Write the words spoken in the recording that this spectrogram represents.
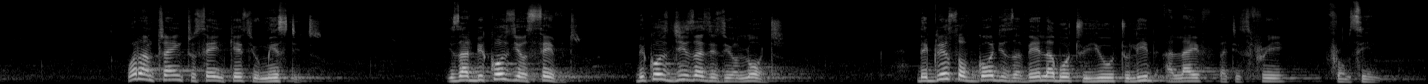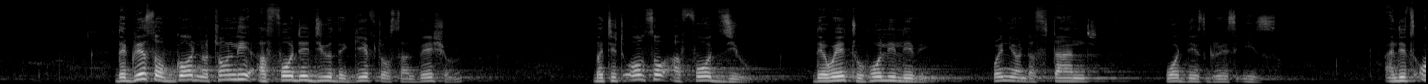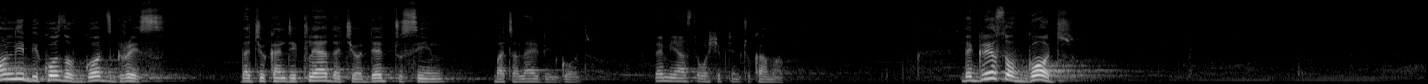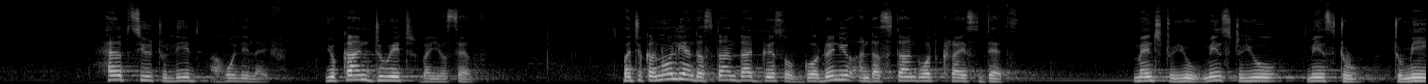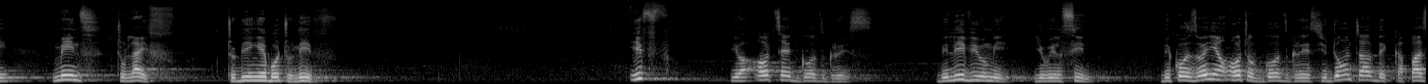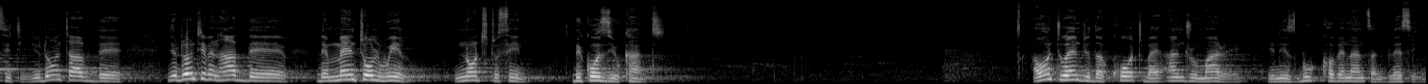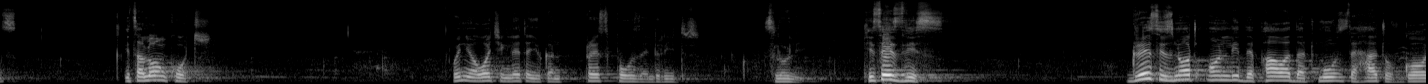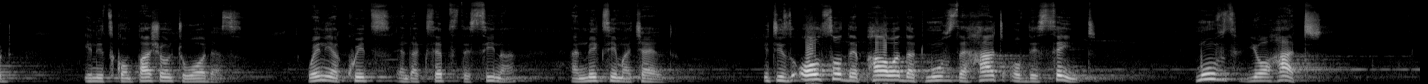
What I'm trying to say, in case you missed it, is that because you're saved, because Jesus is your Lord, the grace of God is available to you to lead a life that is free from sin. The grace of God not only afforded you the gift of salvation, but it also affords you the way to holy living when you understand what this grace is. And it's only because of God's grace that you can declare that you're dead to sin but alive in God. Let me ask the worship team to come up. The grace of God helps you to lead a holy life. You can't do it by yourself. But you can only understand that grace of God when you understand what Christ's death meant to you, means to you, means to, to me, means to life, to being able to live. If you are outside God's grace, believe you me, you will sin. Because when you're out of God's grace, you don't have the capacity, you don't have the, you don't even have the, the mental will not to sin because you can't. I want to end with a quote by Andrew Murray in his book Covenants and Blessings. It's a long quote. When you're watching later, you can press pause and read slowly. He says this Grace is not only the power that moves the heart of God in its compassion toward us when He acquits and accepts the sinner and makes him a child. It is also the power that moves the heart of the saint, moves your heart,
